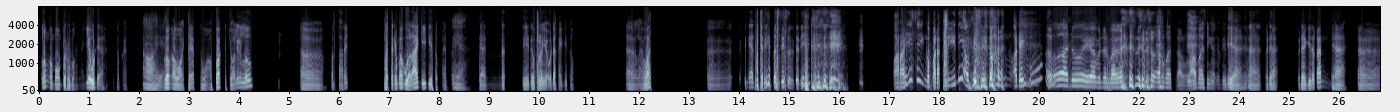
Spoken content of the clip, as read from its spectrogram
lo nggak mau berhubungan lagi ya udah gitu kan oh iya gue nggak mau chat mau apa kecuali lo eh tertarik buat terima gue lagi gitu kan iya dan di hidup lo ya udah kayak gitu Eh, lewat eh ini ada cerita sih sebenarnya parahnya sih nggak pada ke sini abis nikahan adek gue Waduh, iya bener banget. Udah lama, terlalu lama sih nggak ke sini. iya nah udah udah gitu kan udah eh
